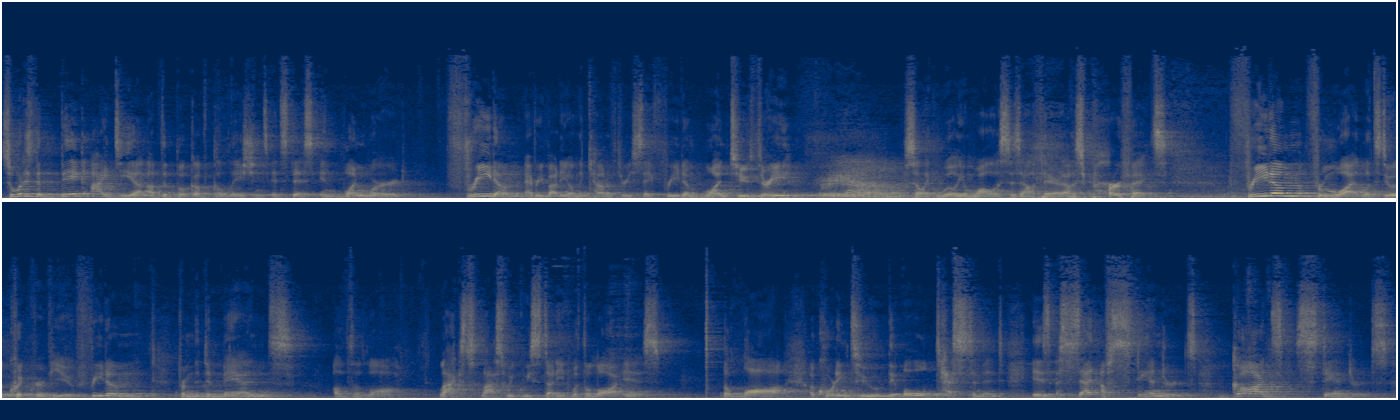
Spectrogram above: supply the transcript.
So, what is the big idea of the book of Galatians? It's this in one word freedom. Everybody on the count of three say freedom. One, two, three. Freedom. You sound like William Wallace is out there. That was perfect. Freedom from what? Let's do a quick review. Freedom from the demands of the law. Last, last week we studied what the law is. The law, according to the Old Testament, is a set of standards, God's standards.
